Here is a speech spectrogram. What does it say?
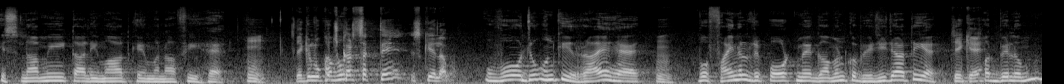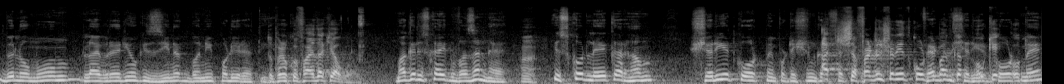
اسلامی تعلیمات کے منافی ہے۔ لیکن وہ کچھ کر سکتے ہیں اس کے علاوہ؟ وہ جو ان کی رائے ہے وہ فائنل رپورٹ میں گورنمنٹ کو بھیجی جاتی ہے۔ ٹھیک ہے۔ اور بالعموم لائبریریوں کی زینت بنی پڑی رہتی تو ہے۔ پھر کوئی فائدہ کیا ہوا؟ مگر اس کا ایک وزن ہے۔ اس کو لے کر ہم شریعت کورٹ میں پٹیشن کر سکتے اچھا فیڈرل شریعت کورٹ فیڈرل شریعت کورٹ میں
